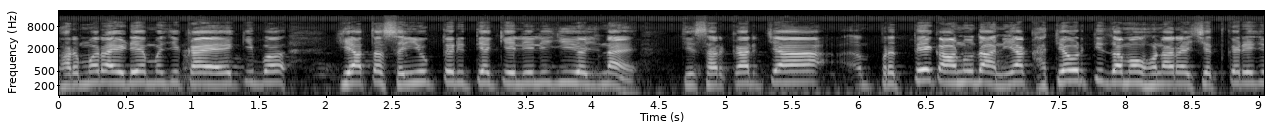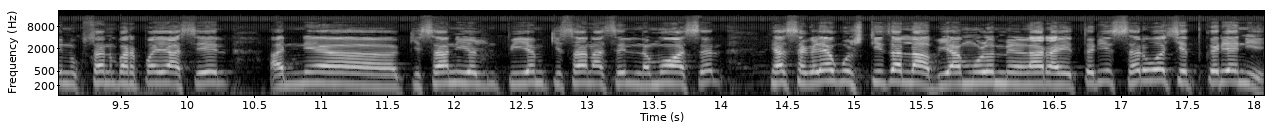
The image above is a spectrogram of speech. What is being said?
फार्मर आयडिया म्हणजे काय आहे की ब ही आता संयुक्तरित्या केलेली जी योजना आहे ती सरकारच्या प्रत्येक अनुदान या खात्यावरती जमा होणार आहे. शेतकऱ्याची नुकसान भरपाई असेल अन्य किसान योज पी एम किसान असेल नमो असेल ह्या सगळ्या गोष्टीचा लाभ यामुळं मिळणार आहे. तरी सर्व शेतकऱ्यांनी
